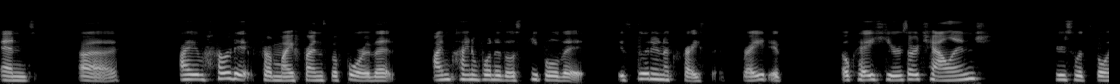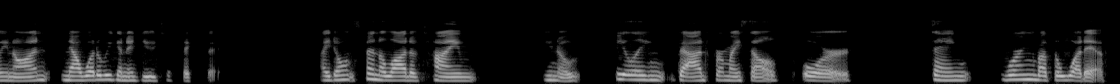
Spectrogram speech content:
And uh, I have heard it from my friends before that I'm kind of one of those people that is good in a crisis, right? It's okay, here's our challenge. Here's what's going on. Now, what are we going to do to fix it? I don't spend a lot of time, you know, feeling bad for myself or saying, worrying about the what ifs.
